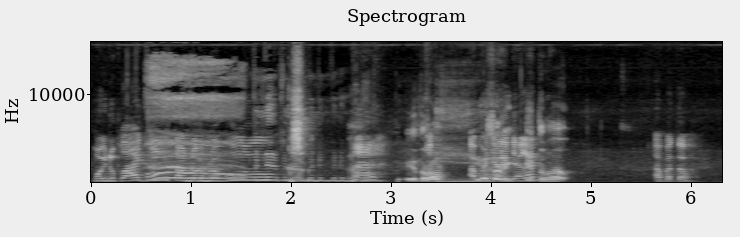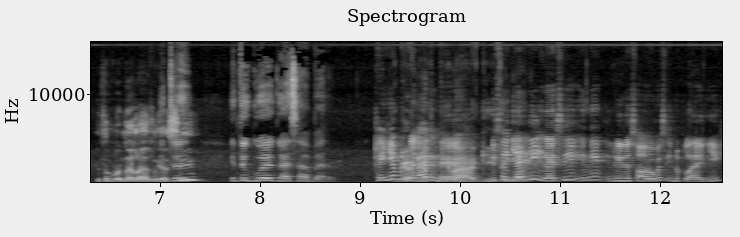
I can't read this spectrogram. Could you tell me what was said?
mau hidup lagi tahun 2020 Bener bener bener bener. Nah. Itu mah apa jangan-jangan? itu mah apa tuh? itu beneran gak itu, sih itu gue nggak sabar. Kayaknya beneran deh lagi Bisa jadi gak sih ini dinosaurus hidup lagi?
